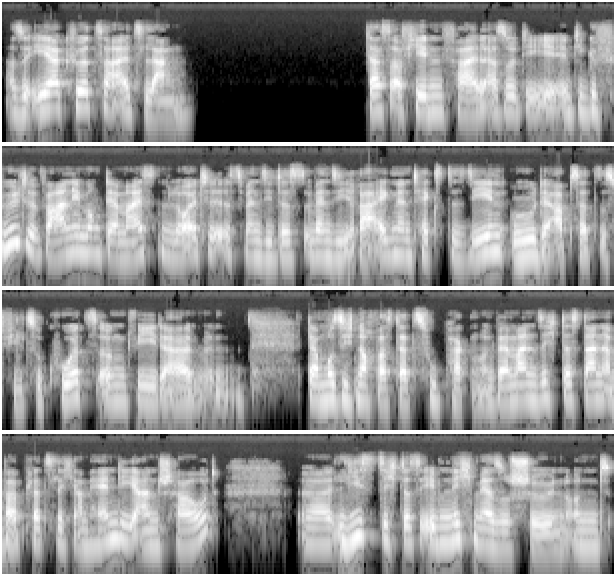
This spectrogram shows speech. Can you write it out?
Also eher kürzer als lang. Das auf jeden Fall. Also die, die gefühlte Wahrnehmung der meisten Leute ist, wenn sie das, wenn sie ihre eigenen Texte sehen, oh, der Absatz ist viel zu kurz irgendwie, da, da muss ich noch was dazu packen. Und wenn man sich das dann aber plötzlich am Handy anschaut, äh, liest sich das eben nicht mehr so schön. Und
